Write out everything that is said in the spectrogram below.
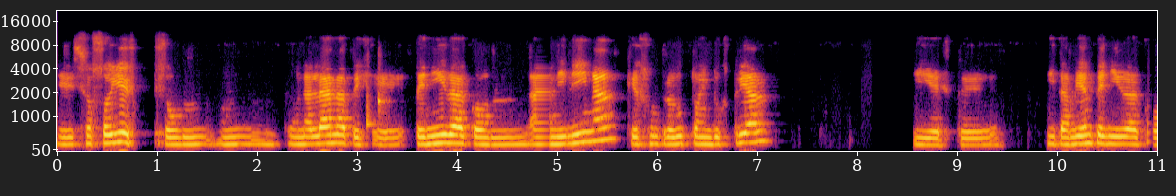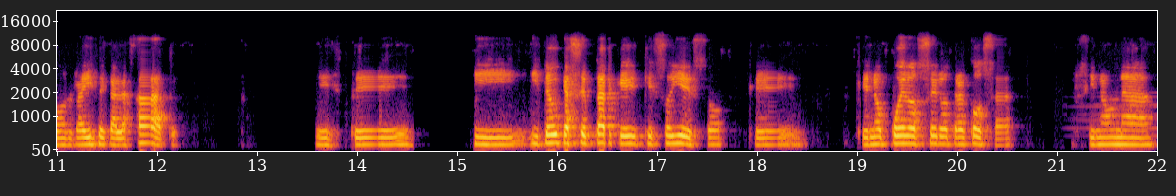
eh, yo soy eso, una lana teñida con anilina, que es un producto industrial, y, este, y también teñida con raíz de calafate. Este, y, tengo que aceptar que, soy eso, que, no puedo ser otra cosa, sino una,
